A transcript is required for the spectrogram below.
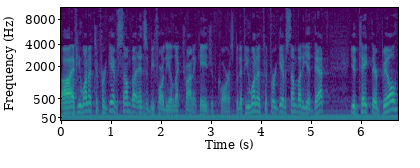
uh, if you wanted to forgive somebody, this is before the electronic age, of course, but if you wanted to forgive somebody a debt, you'd take their bill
